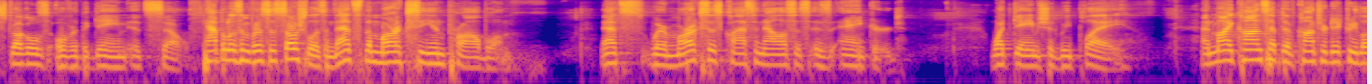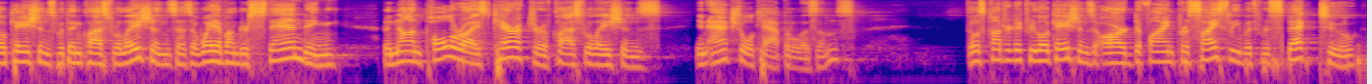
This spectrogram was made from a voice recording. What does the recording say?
struggles over the game itself. Capitalism versus socialism, that's the Marxian problem. That's where Marxist class analysis is anchored. What game should we play? And my concept of contradictory locations within class relations as a way of understanding the non-polarized character of class relations in actual capitalisms, those contradictory locations are defined precisely with respect to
